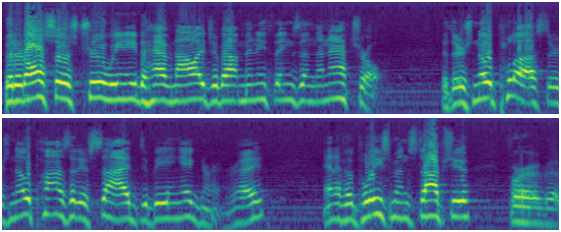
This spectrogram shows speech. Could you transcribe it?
But it also is true we need to have knowledge about many things in the natural. If there's no plus, there's no positive side to being ignorant, right? And if a policeman stops you for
